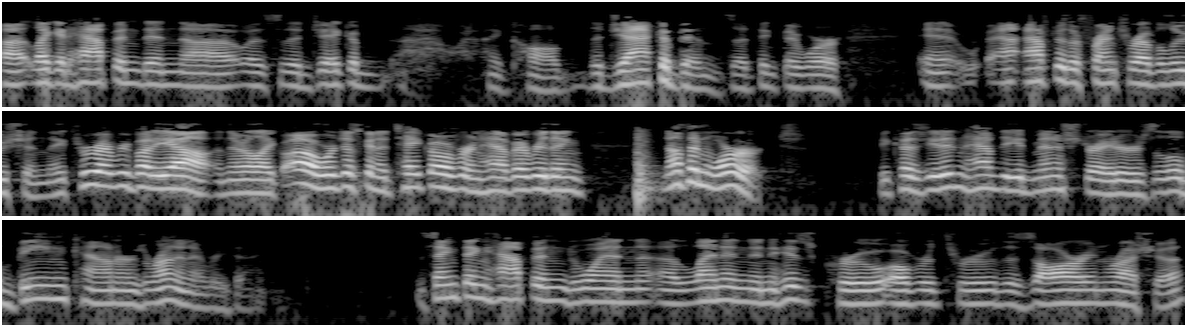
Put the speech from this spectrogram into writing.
uh, like it happened in uh, was the Jacob, what are they called? The Jacobins, I think they were after the French Revolution. They threw everybody out, and they're like, oh, we're just going to take over and have everything. Nothing worked because you didn't have the administrators, the little bean counters running everything. The same thing happened when uh, Lenin and his crew overthrew the Tsar in Russia,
